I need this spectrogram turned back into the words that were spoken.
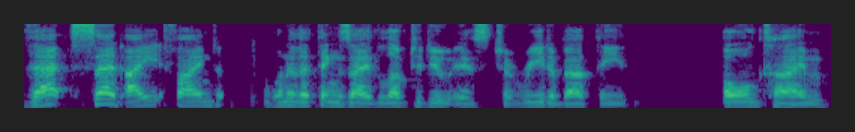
That said, I find one of the things I love to do is to read about the old time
